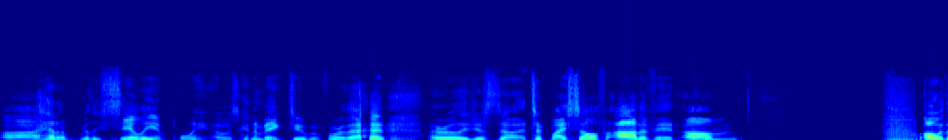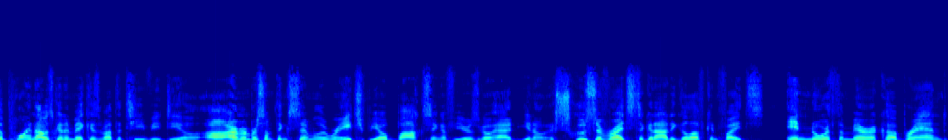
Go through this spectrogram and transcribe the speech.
Uh, I had a really salient point I was going to make too before that. I really just uh, took myself out of it. Um, oh, the point I was going to make is about the TV deal. Uh, I remember something similar where HBO Boxing a few years ago had, you know, exclusive rights to Gennady Golovkin fights in North America brand,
